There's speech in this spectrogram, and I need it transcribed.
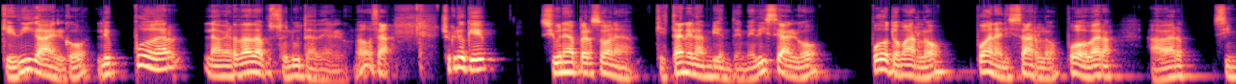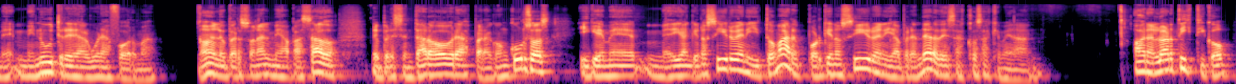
que diga algo le puedo dar la verdad absoluta de algo. ¿no? O sea, yo creo que si una persona que está en el ambiente me dice algo, puedo tomarlo, puedo analizarlo, puedo ver, a ver si me, nutre de alguna forma. ¿no? En lo personal me ha pasado de presentar obras para concursos y que me, me, digan que no sirven y tomar por qué no sirven y aprender de esas cosas que me dan. Ahora, en lo artístico,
